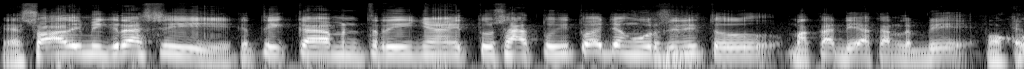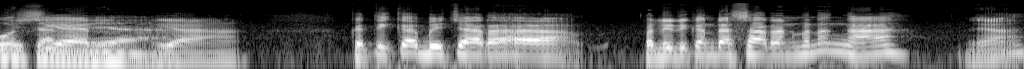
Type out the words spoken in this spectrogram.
Ya, soal imigrasi, ketika menterinya itu satu itu aja ngurusin itu, maka dia akan lebih Fokus efisien. ya. Ya. Ketika bicara pendidikan dasar dan menengah, ya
